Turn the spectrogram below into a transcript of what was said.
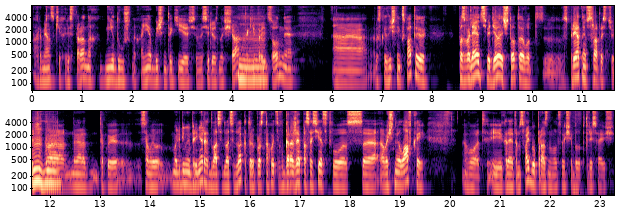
армянских ресторанах недушных. Они обычно такие все на серьезных щах, mm-hmm. такие традиционные. А русскоязычные экспаты позволяют себе делать что-то вот э, с приятной всратостью. Угу. Типа, наверное, такой самый мой любимый пример это 2022, который просто находится в гараже по соседству с овощной лавкой. Вот. И когда я там свадьбу праздновал, это вообще было потрясающе.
